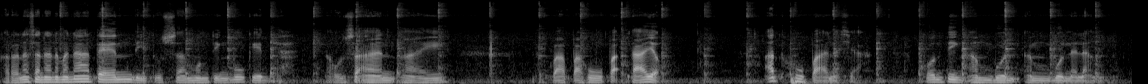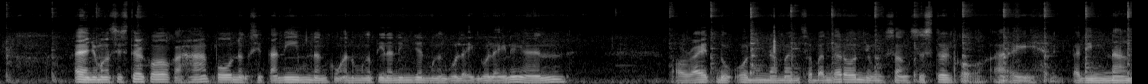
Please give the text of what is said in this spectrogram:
Karanasan na naman natin dito sa Munting Bukid na kung saan ay nagpapahupa tayo. At hupa na siya. Konting ambun-ambun na lang. Ayan, yung mga sister ko kahapon nagsitanim ng kung anong mga tinanim dyan, mga gulay-gulay na yan. Alright, doon naman sa bandaron, yung isang sister ko ay nagtanim ng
